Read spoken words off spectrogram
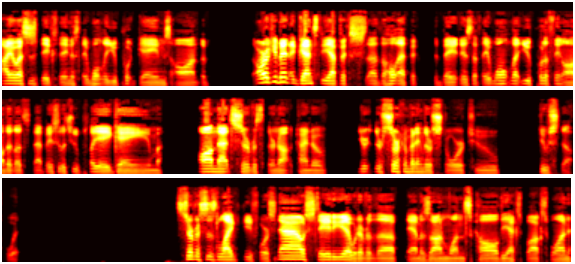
iOS's big thing is they won't let you put games on. The, the argument against the Epic's, uh, the whole Epic debate is that they won't let you put a thing on that lets that basically lets you play a game on that service. They're not kind of you're they're circumventing their store to do stuff with services like GeForce Now, Stadia, whatever the Amazon one's called, the Xbox One,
